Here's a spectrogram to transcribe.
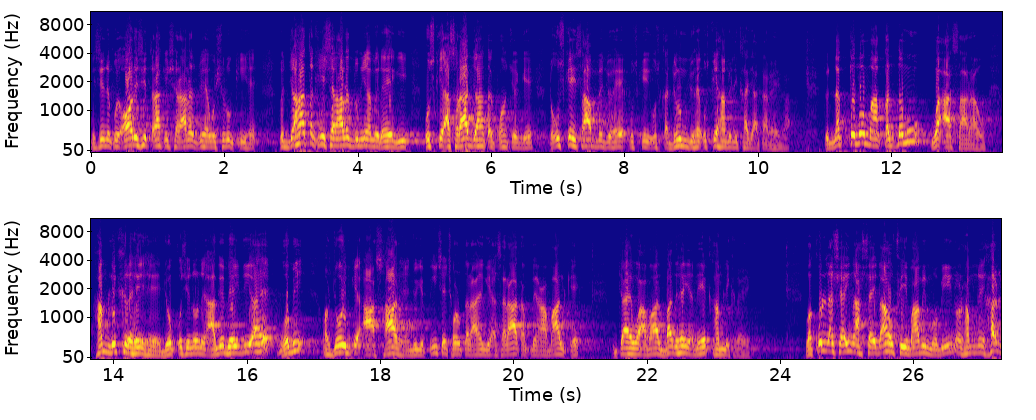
किसी ने कोई और इसी तरह की शरारत जो है वो शुरू की है तो जहाँ तक ये शरारत दुनिया में रहेगी, उसके असरात जहाँ तक पहुँचेंगे तो उसके हिसाब में जो है उसकी, उसका जुर्म जो है उसके यहाँ भी लिखा जाता रहेगा। तो नकतब माकदमू व आसारा हम लिख रहे हैं, जो कुछ इन्होंने आगे भेज दिया है, वो भी, और जो इनके आसार हैं, जो ये पीछे छोड़ कर आएँगे असरात अपने अमाल के, चाहे वह अमाल बद हैं या नेक, हम लिख रहे हैं। वकुल्ला शाइन सैदा फ़ी इमामी मुबीन और हमने हर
